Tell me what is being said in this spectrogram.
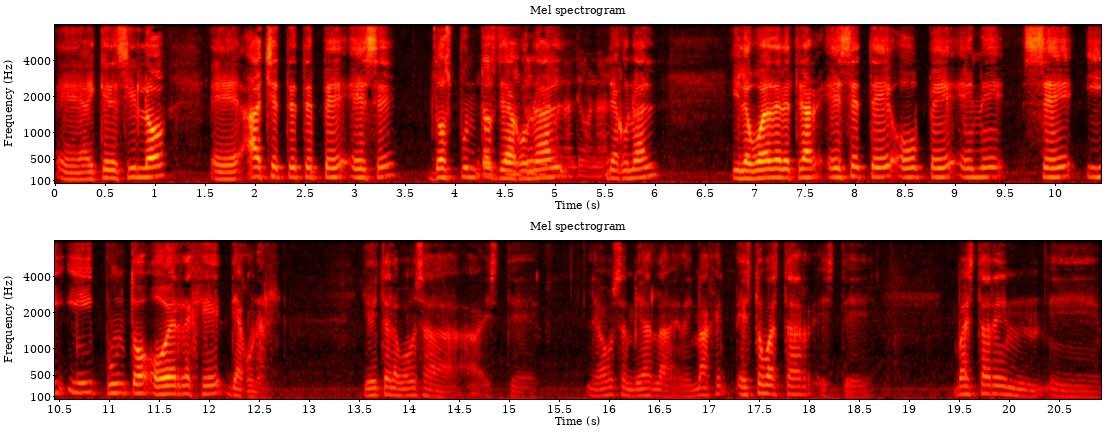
eh, hay que decirlo, eh, https, dos puntos, Dos diagonal, diagonal, diagonal. diagonal, y lo voy a deletrear stopncii.org diagonal. Y ahorita la vamos a, a, este, le vamos a enviar la, la imagen. Esto va a estar, este, va a estar en, eh,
